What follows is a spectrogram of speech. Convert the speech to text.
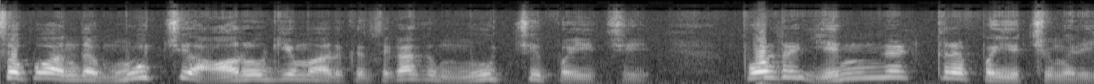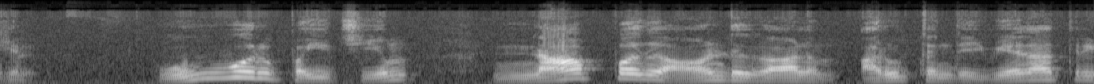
ஸோ அப்போது அந்த மூச்சு ஆரோக்கியமாக இருக்கிறதுக்காக மூச்சு பயிற்சி போன்ற எண்ணற்ற பயிற்சி முறைகள். ஒவ்வொரு பயிற்சியும் நாற்பது ஆண்டு காலம் அருட்தந்தை வேதாத்ரி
